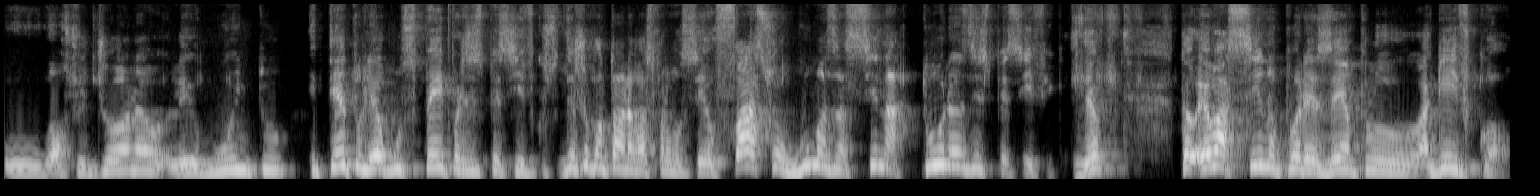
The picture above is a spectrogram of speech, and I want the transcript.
o Wall Street Journal, eu leio muito, e tento ler alguns papers específicos. Deixa eu contar um negócio para você. Eu faço algumas assinaturas específicas, entendeu? Então, eu assino, por exemplo, a Gavecall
